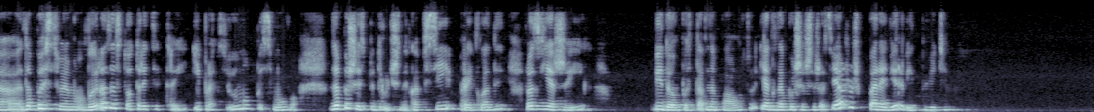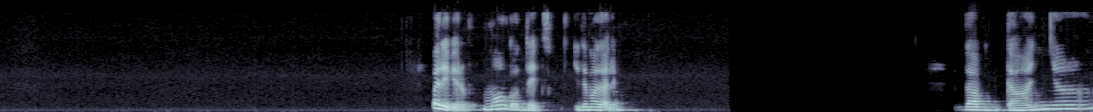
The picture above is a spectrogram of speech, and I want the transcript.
Е, записуємо вирази 133 і працюємо письмово. Запиши з підручника всі приклади, розв'яжи їх, відео постав на паузу. Як запишеш і розв'яжеш, перевір відповіді. Перевірив. Молодець. Ідемо далі. Завдання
